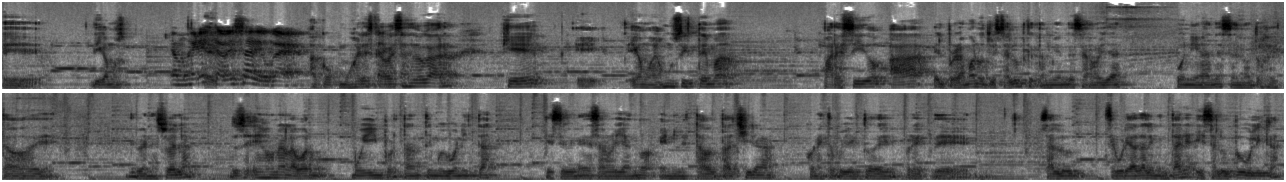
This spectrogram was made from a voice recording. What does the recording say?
eh, digamos... A mujeres eh, cabeza de hogar. A mujeres cabezas de hogar que, eh, digamos, es un sistema parecido a el programa NutriSalud que también desarrolla unidades en otros estados de, Venezuela. Entonces es una labor muy importante y muy bonita que se viene desarrollando en el estado Táchira con este proyecto de, salud, seguridad alimentaria y salud pública.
